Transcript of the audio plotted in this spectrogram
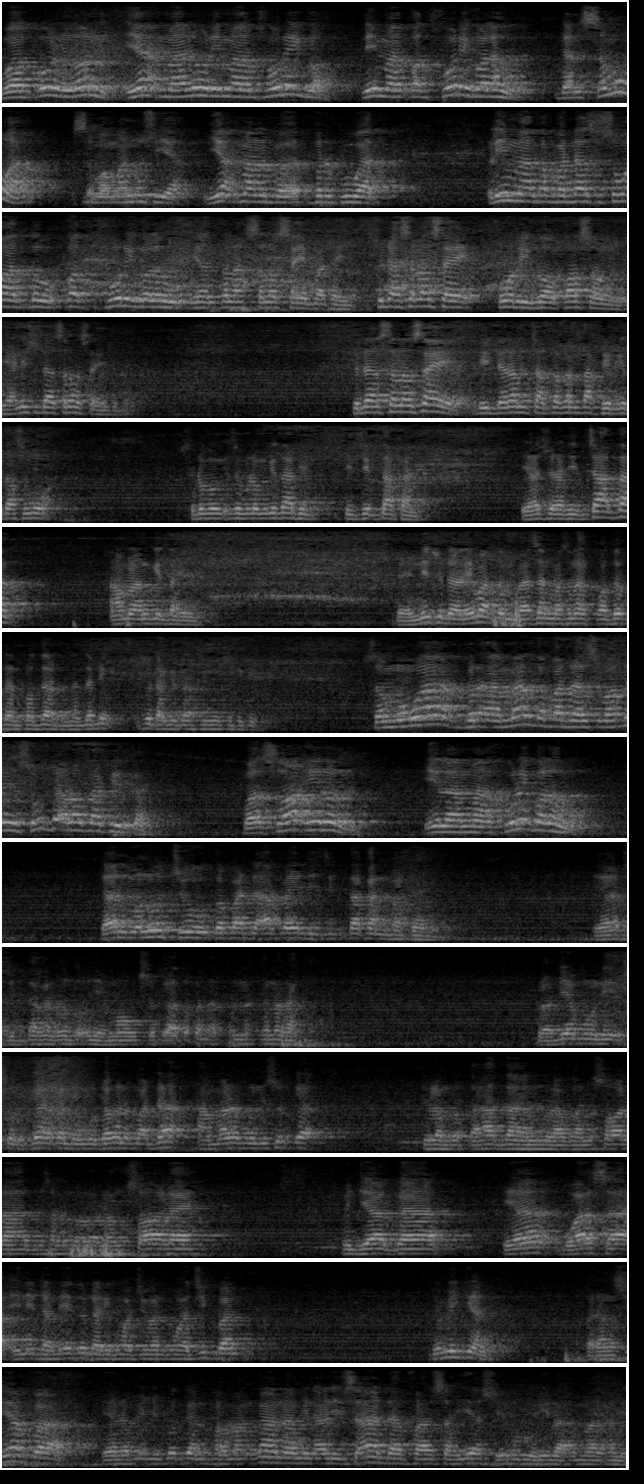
wa kullun ya'malu lima furiqa lima qad furiqa lahu dan semua semua manusia ya'mal berbuat lima kepada sesuatu qad furiga yang telah selesai padanya. Sudah selesai furiga kosong, ya ini sudah selesai. Sudah selesai di dalam catatan takdir kita semua. Sebelum sebelum kita di, diciptakan. Ya sudah dicatat amalan kita ini. Dan ini sudah lewat pembahasan masalah qadar dan qadar. Nah tadi sudah kita singgung sedikit. Semua beramal kepada sesuatu yang sudah Allah takdirkan. Wasairun ila ma dan menuju kepada apa yang diciptakan padanya. Ya, diciptakan untuknya mau surga atau ke neraka. Kalau dia menghuni surga akan dimudahkan kepada amalan menghuni surga dalam ketaatan, melakukan sholat bersama orang soleh, menjaga ya puasa ini dan itu dari kewajiban-kewajiban. Demikian. Barang siapa yang Nabi menyebutkan famangkana min ahli sa'ada fa sayyasiruhu ila amal ahli.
